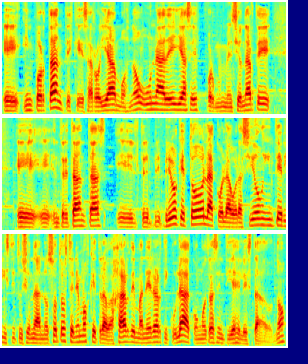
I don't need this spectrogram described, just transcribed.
eh, importantes que desarrollamos. ¿no? Una de ellas es, por mencionarte, eh, eh, entre tantas, primero que todo la colaboración interinstitucional. Nosotros tenemos que trabajar de manera articulada con otras entidades del Estado. ¿no?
